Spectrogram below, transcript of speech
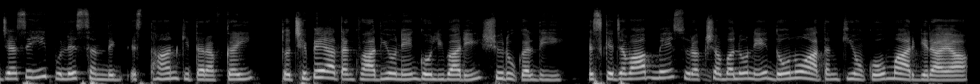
जैसे ही पुलिस संदिग्ध स्थान की तरफ़ गई तो छिपे आतंकवादियों ने गोलीबारी शुरू कर दी। इसके जवाब में सुरक्षा बलों ने दोनों आतंकियों को मार गिराया।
